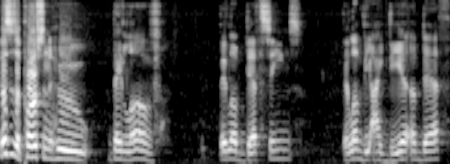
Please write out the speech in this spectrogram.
This is a person who they love they love death scenes. They love the idea of death.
